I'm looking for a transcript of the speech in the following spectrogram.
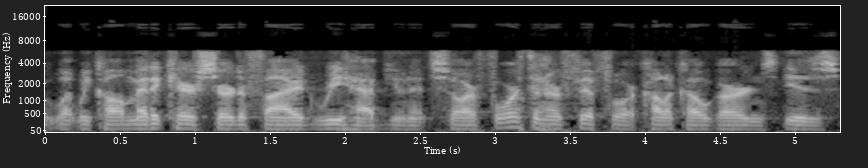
what we call Medicare certified rehab units. So our fourth and our fifth floor, Kalakaua Gardens, is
